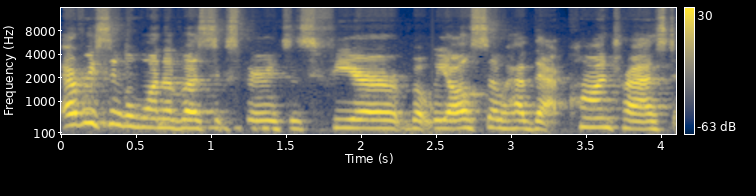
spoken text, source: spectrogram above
every single one of us experiences fear, but we also have that contrast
